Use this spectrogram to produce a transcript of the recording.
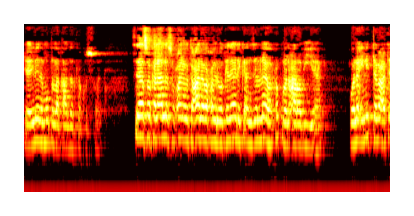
Jaahiliyada mutlaqa dadka ku sugan. Sidaasoo kale alla subxaanahu watacala waxau yihi wakadalika anzalnaahu xukman carabiya wlain itabacta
